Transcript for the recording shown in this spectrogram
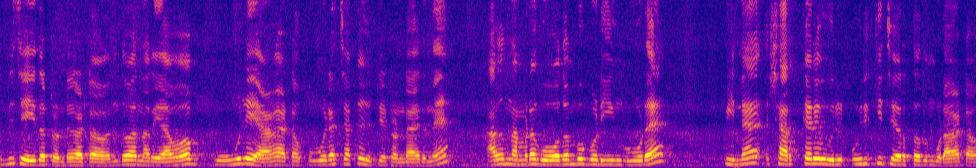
ഇത് ചെയ്തിട്ടുണ്ട് കേട്ടോ. എന്തുവാണെന്നറിയാവോ കൂഴയാണ് കേട്ടോ. കൂഴച്ചക്ക കിട്ടിയിട്ടുണ്ടായിരുന്നേ. അത് നമ്മുടെ ഗോതമ്പ് പൊടിയും കൂടെ പിന്നെ ശർക്കര ഉരു ഉരുക്കി ചേർത്തതും കൂടെ കേട്ടോ.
